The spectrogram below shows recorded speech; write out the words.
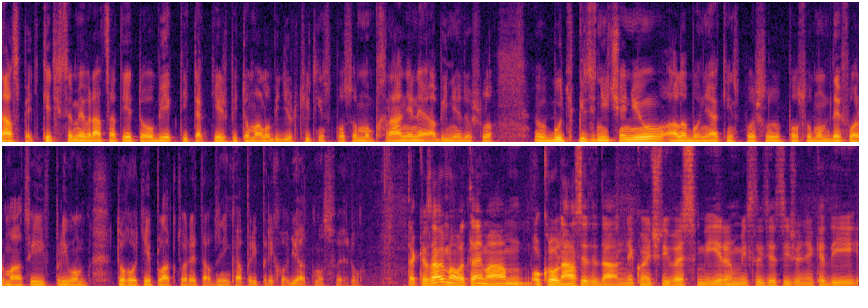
naspäť. Keď chceme vrácať tieto objekty, tak tiež by to malo byť určitým spôsobom chránené, aby nedošlo e, buď k zničeniu, alebo nejakým spôsobom deformácii vplyvom toho tepla, ktoré tam vzniká pri prechode atmosféru. Taká zaujímavá téma. Okolo nás je teda nekonečný vesmír. Myslíte si, že niekedy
